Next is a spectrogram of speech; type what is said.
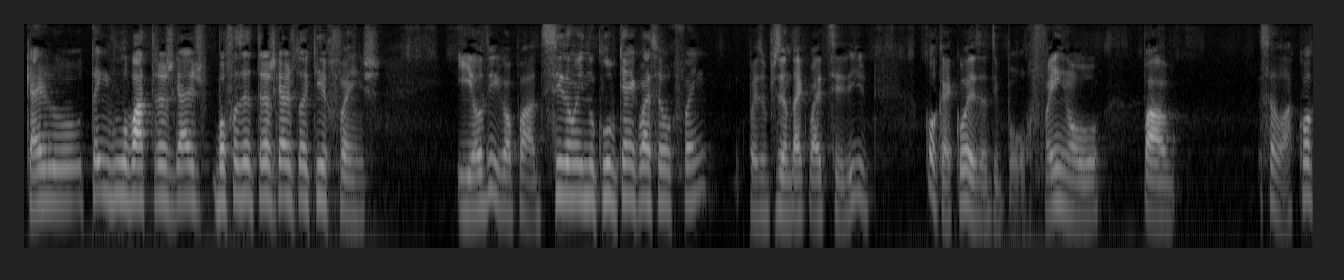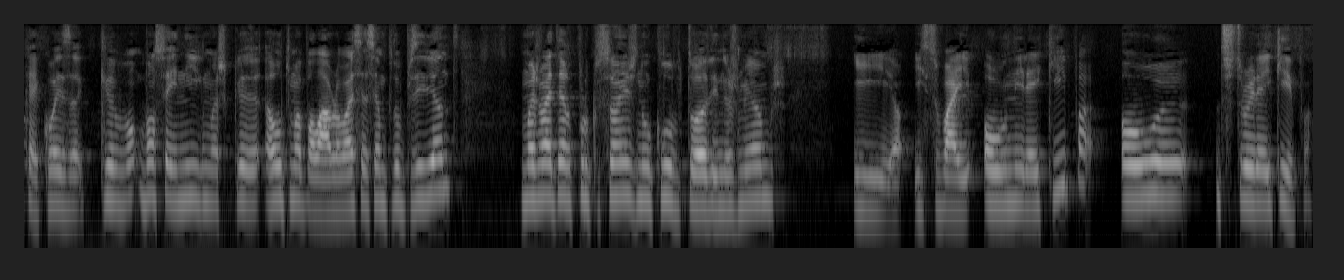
Quero, tenho de levar três gajos, vou fazer três gajos daqui reféns. E eu digo: opá, decidam aí no clube quem é que vai ser o refém, depois o presidente é que vai decidir. Qualquer coisa, tipo, o refém ou pá, sei lá, qualquer coisa, que vão ser enigmas que a última palavra vai ser sempre do presidente, mas vai ter repercussões no clube todo e nos membros, e isso vai ou unir a equipa ou uh, destruir a equipa.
